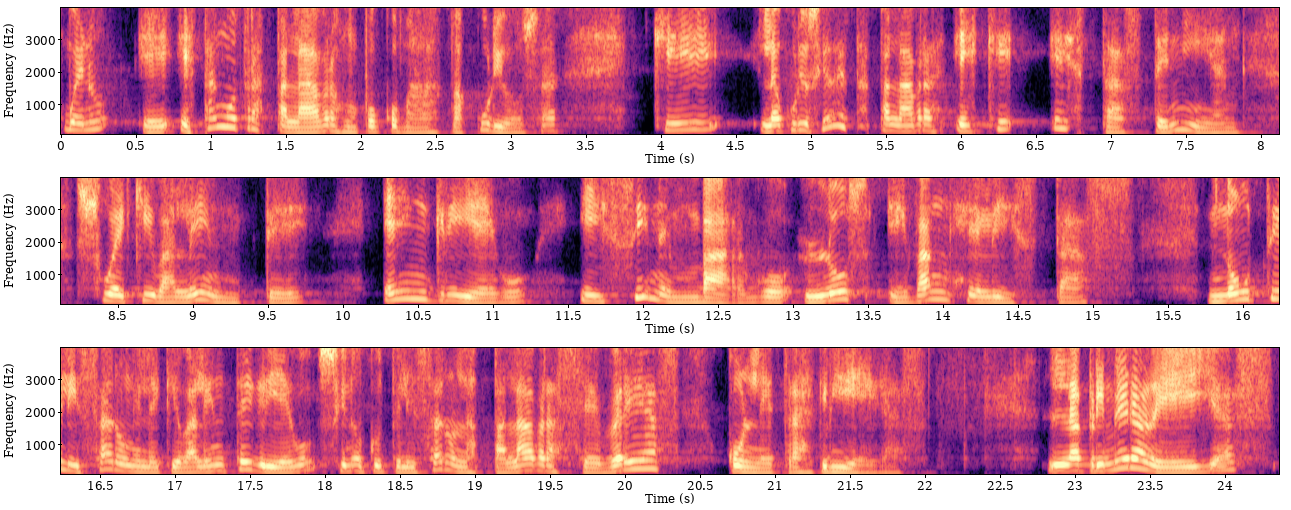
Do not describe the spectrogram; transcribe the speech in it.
Bueno, eh, están otras palabras un poco más, más curiosas, que la curiosidad de estas palabras es que éstas tenían su equivalente en griego y sin embargo los evangelistas no utilizaron el equivalente griego, sino que utilizaron las palabras hebreas con letras griegas. La primera de ellas,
